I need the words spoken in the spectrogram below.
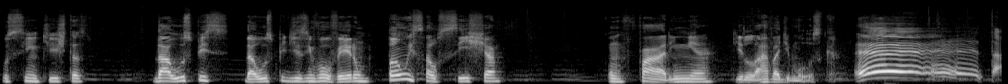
os cientistas da USP, da USP desenvolveram pão e salsicha com farinha de larva de mosca. Eita!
